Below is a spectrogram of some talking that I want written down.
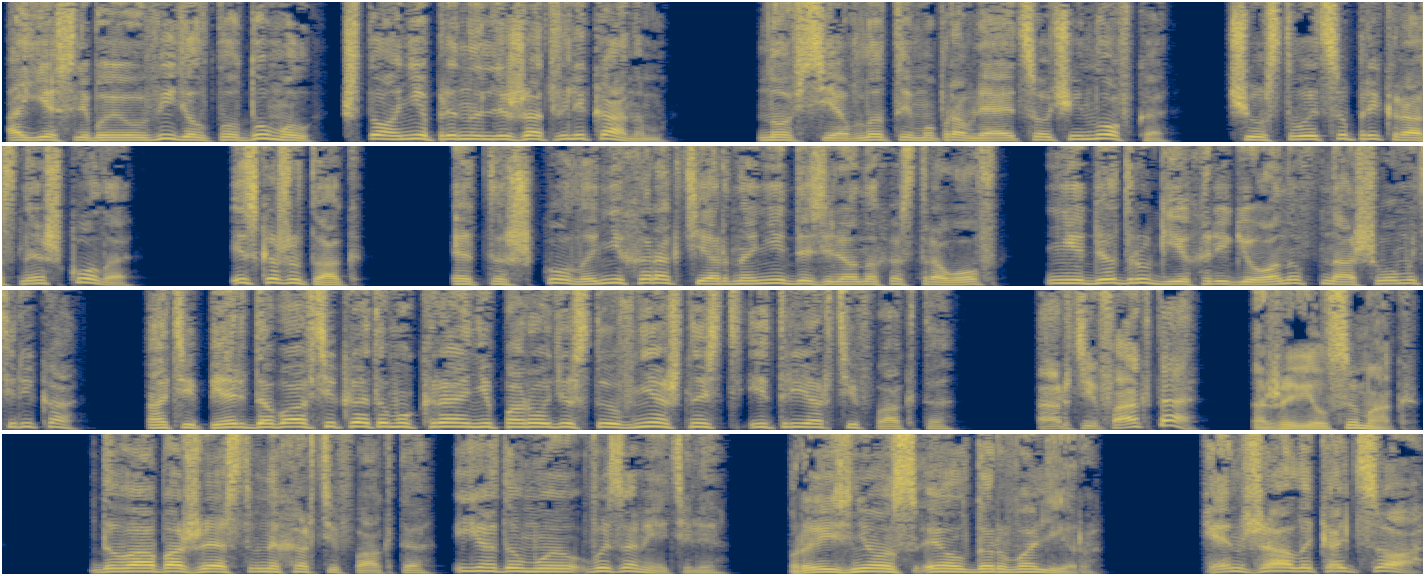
А если бы и увидел, то думал, что они принадлежат великанам. Но Всевлад им управляется очень ловко. Чувствуется прекрасная школа. И скажу так, эта школа не характерна ни для Зеленых островов, ни для других регионов нашего материка. А теперь добавьте к этому крайне породистую внешность и три артефакта». «Артефакта?» — оживился маг. «Два божественных артефакта, я думаю, вы заметили», — произнес Элдор Валир. «Кинжал и кольцо»,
